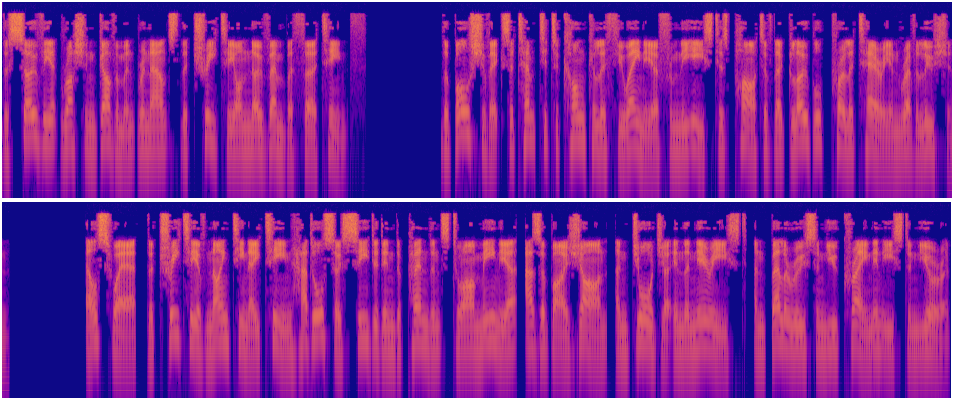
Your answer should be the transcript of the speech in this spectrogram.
the Soviet-Russian government renounced the treaty on November 13. The Bolsheviks attempted to conquer Lithuania from the east as part of their global proletarian revolution. Elsewhere, the Treaty of 1918 had also ceded independence to Armenia, Azerbaijan, and Georgia in the Near East, and Belarus and Ukraine in Eastern Europe.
